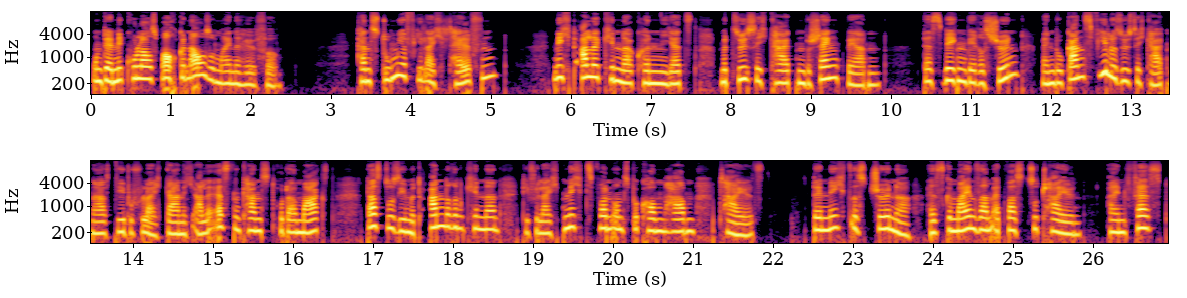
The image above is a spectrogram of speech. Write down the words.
und der Nikolaus braucht genauso meine Hilfe. Kannst du mir vielleicht helfen? Nicht alle Kinder können jetzt mit Süßigkeiten beschenkt werden. Deswegen wäre es schön, wenn du ganz viele Süßigkeiten hast, die du vielleicht gar nicht alle essen kannst oder magst, dass du sie mit anderen Kindern, die vielleicht nichts von uns bekommen haben, teilst. Denn nichts ist schöner, als gemeinsam etwas zu teilen. Ein Fest,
